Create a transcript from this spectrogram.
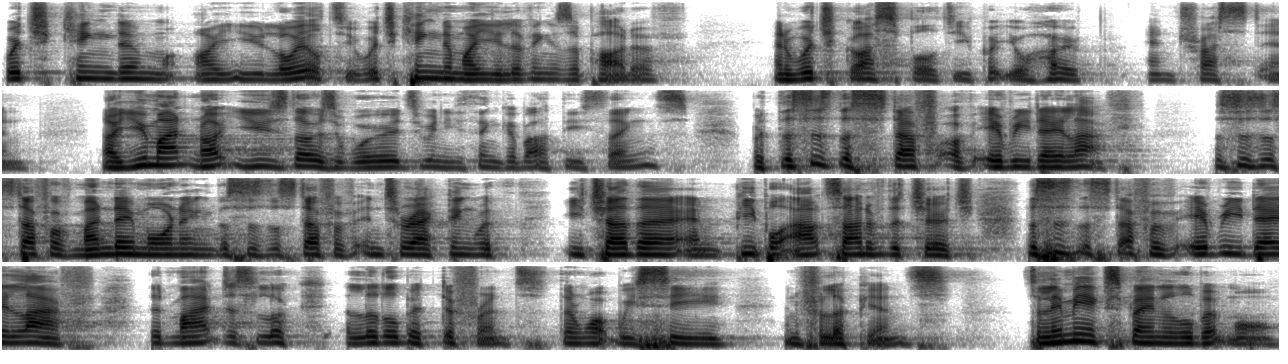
Which kingdom are you loyal to? Which kingdom are you living as a part of? And which gospel do you put your hope and trust in? Now, you might not use those words when you think about these things, but this is the stuff of everyday life. This is the stuff of Monday morning. This is the stuff of interacting with each other and people outside of the church. This is the stuff of everyday life that might just look a little bit different than what we see in Philippians. So let me explain a little bit more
